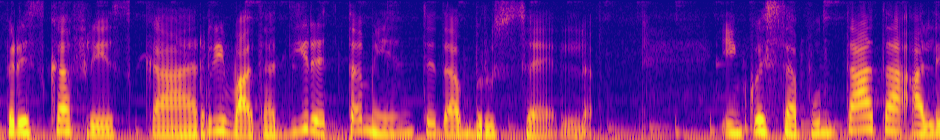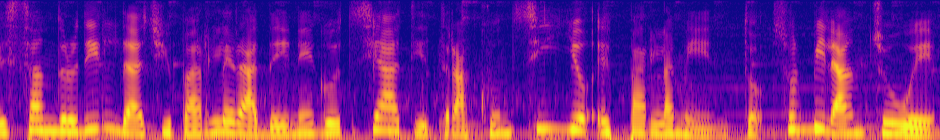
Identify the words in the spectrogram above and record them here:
fresca fresca arrivata direttamente da Bruxelles. In questa puntata Alessandro Dilda ci parlerà dei negoziati tra Consiglio e Parlamento sul bilancio UE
